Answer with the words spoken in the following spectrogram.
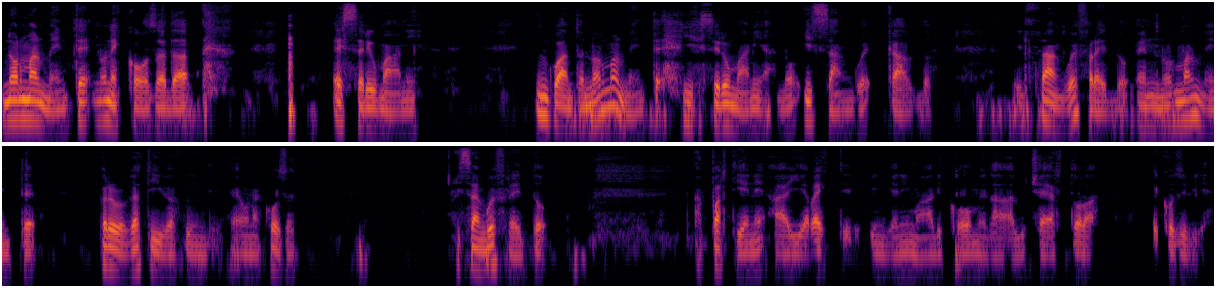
normalmente non è cosa da esseri umani, in quanto normalmente gli esseri umani hanno il sangue caldo. Il sangue freddo è normalmente prerogativa, quindi è una cosa. Il sangue freddo appartiene ai rettili, quindi animali come la lucertola e così via.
